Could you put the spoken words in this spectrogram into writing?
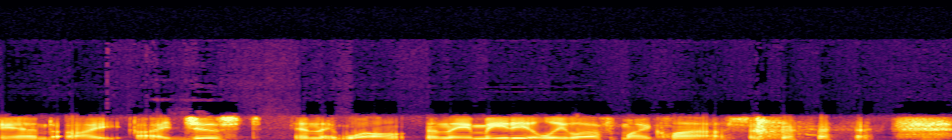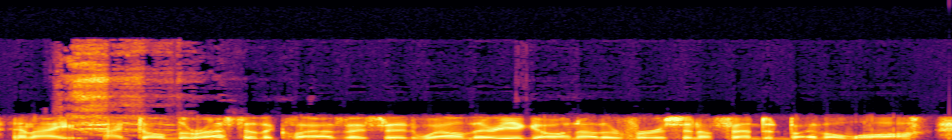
and I I just and they well and they immediately left my class, and I I told the rest of the class I said well there you go another person offended by the law,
